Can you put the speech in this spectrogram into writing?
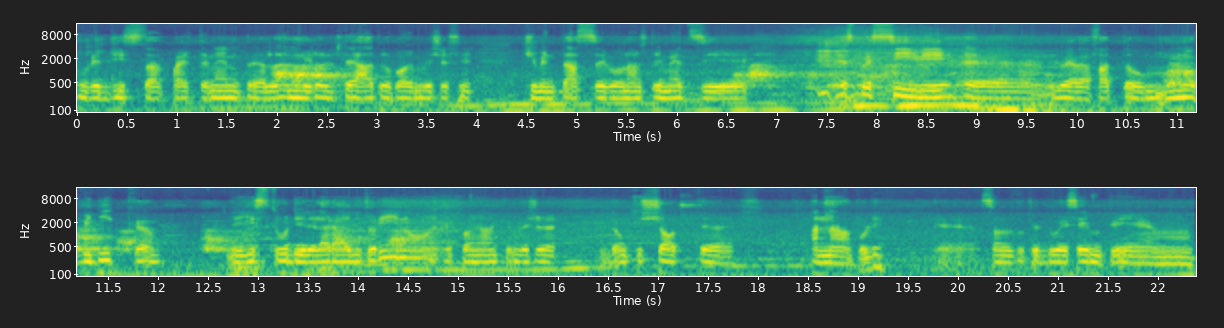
un regista appartenente all'ambito del teatro poi invece si cimentasse con altri mezzi espressivi eh, lui aveva fatto un, un Moby Dick negli studi della RAI di Torino e poi anche invece Don Quixote a Napoli. Eh, sono tutti e due esempi um,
